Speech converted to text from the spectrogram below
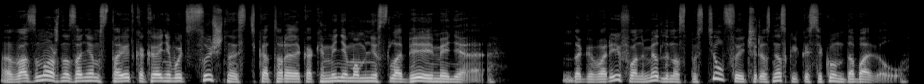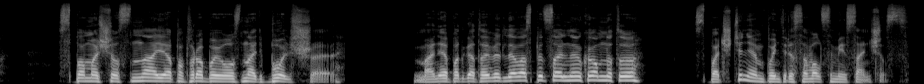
Возможно, за ним стоит какая-нибудь сущность, которая как минимум не слабее меня. Договорив, он медленно спустился и через несколько секунд добавил. С помощью сна я попробую узнать больше. Мне подготовили для вас специальную комнату. С почтением поинтересовался Мей Санчес.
